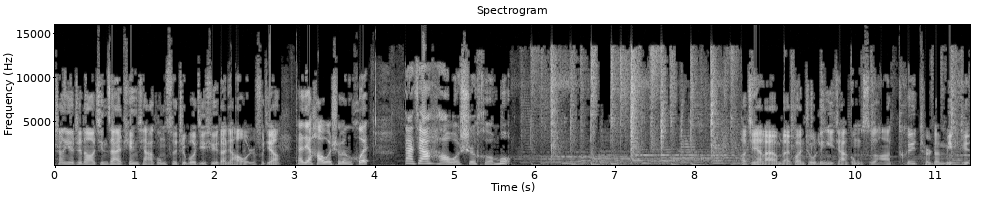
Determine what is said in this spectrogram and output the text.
商业之道尽在天下公司直播继续。大家好，我是富江。大家好，我是文慧。大家好，我是何木。好，接下来我们来关注另一家公司哈，Twitter 的命运。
